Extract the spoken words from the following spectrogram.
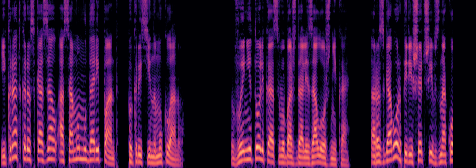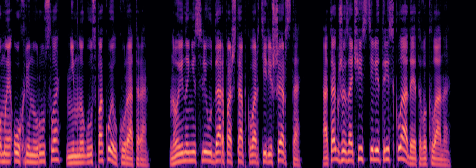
и кратко рассказал о самом ударе пант по крысиному клану. Вы не только освобождали заложника. Разговор, перешедший в знакомое Охрину русло, немного успокоил куратора. Но и нанесли удар по штаб-квартире Шерста, а также зачистили три склада этого клана.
